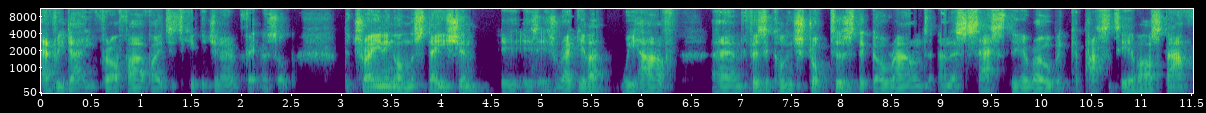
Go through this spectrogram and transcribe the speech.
every day for our firefighters to keep the generic fitness up. The training on the station is, is, is regular. We have um, physical instructors that go around and assess the aerobic capacity of our staff.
